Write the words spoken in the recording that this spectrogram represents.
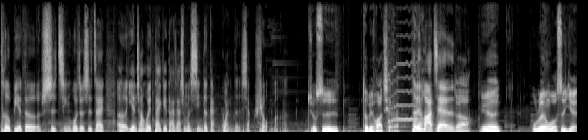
特别的事情，或者是在呃演唱会带给大家什么新的感官的享受吗？就是特别花钱，特别花钱。对啊，因为无论我是演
